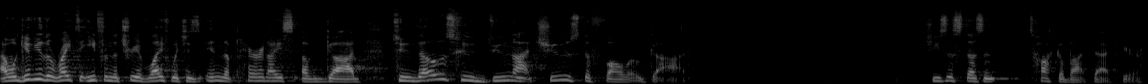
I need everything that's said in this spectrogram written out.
I will give you the right to eat from the tree of life, which is in the paradise of God, to those who do not choose to follow God. Jesus doesn't talk about that here.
